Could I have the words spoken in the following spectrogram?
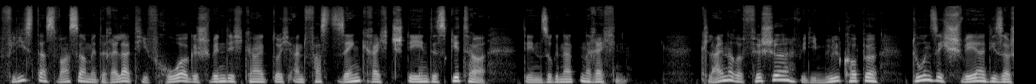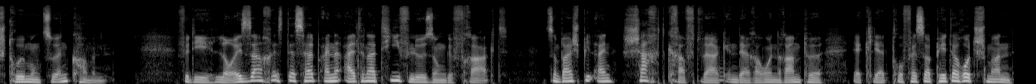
fließt das Wasser mit relativ hoher Geschwindigkeit durch ein fast senkrecht stehendes Gitter, den sogenannten Rechen. Kleinere Fische, wie die Mühlkoppe, tun sich schwer, dieser Strömung zu entkommen. Für die Leusach ist deshalb eine Alternativlösung gefragt. Zum Beispiel ein Schachtkraftwerk in der rauen Rampe, erklärt Professor Peter Rutschmann.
